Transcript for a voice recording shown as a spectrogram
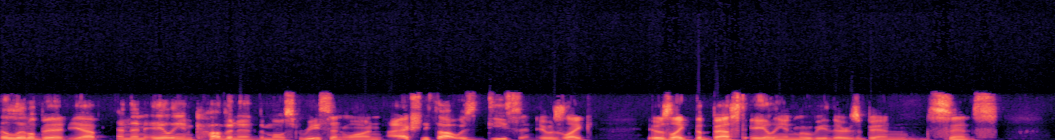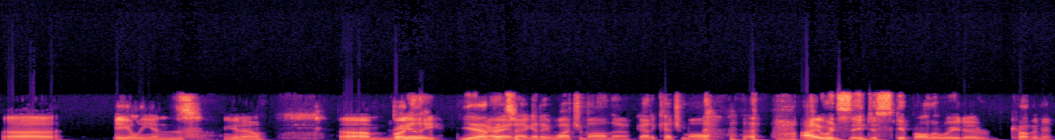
A little bit, yep. And then Alien Covenant, the most recent one, I actually thought was decent. It was like it was like the best alien movie there's been since uh Aliens, you know. Um but really? yeah, all but right, to- I got to watch them all now. Got to catch them all. I would say just skip all the way to Covenant.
